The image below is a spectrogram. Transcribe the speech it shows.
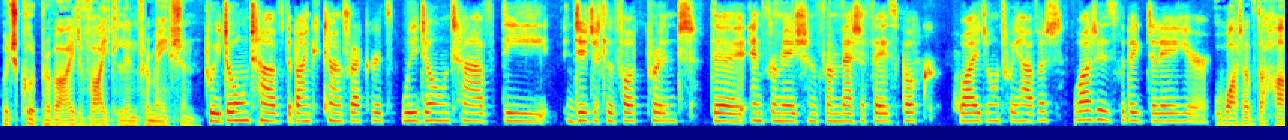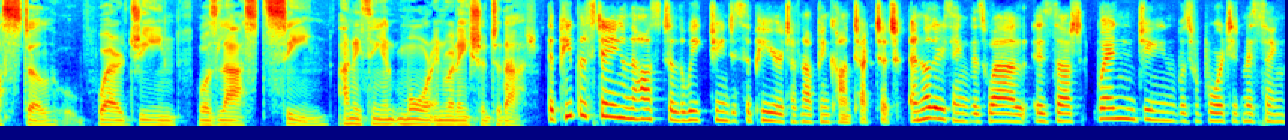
which could provide vital information. We don't have the bank account records. We don't have the digital footprint, the information from Meta Facebook. Why don't we have it? What is the big delay here? What of the hostel where Jean was last seen? Anything more in relation to that? The people staying in the hostel the week Jean disappeared have not been contacted. Another thing as well is that when Jean was reported missing,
